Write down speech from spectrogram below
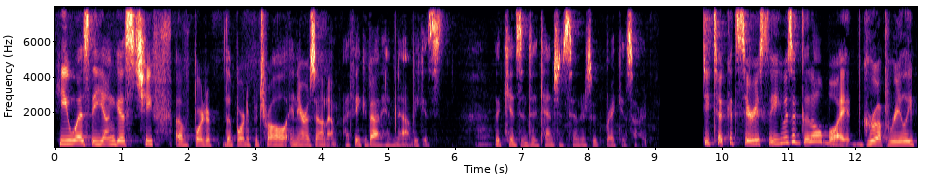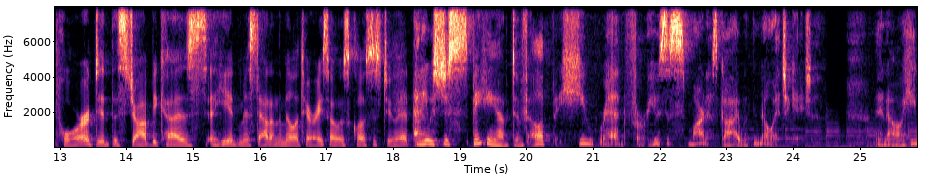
He was the youngest chief of border the border patrol in Arizona. I think about him now because mm. the kids in detention centers would break his heart. He took it seriously. He was a good old boy. Grew up really poor, did this job because he had missed out on the military, so it was closest to it. And he was just, speaking of develop, he read for, he was the smartest guy with no education. You know, he,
